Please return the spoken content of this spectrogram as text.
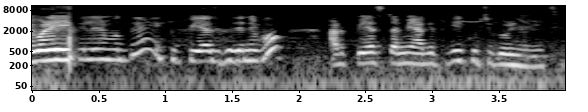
এবারে এই তেলের মধ্যে একটু পেঁয়াজ ভেজে নেব, আর পেঁয়াজটা আমি আগে থেকেই কুচি করে নিয়েছি।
